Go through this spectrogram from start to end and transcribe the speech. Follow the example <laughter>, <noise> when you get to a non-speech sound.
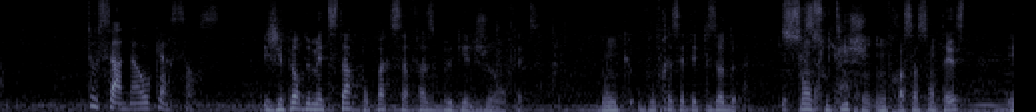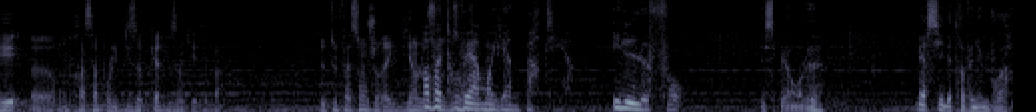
Tout ça n'a aucun sens. Et j'ai peur de mettre Star pour pas que ça fasse bugger le jeu en fait. Donc vous ferez cet épisode sans sous-titres, on, fera ça sans test. Et euh, on fera ça pour l'épisode 4, vous inquiétez pas. De toute façon, je règle bien le On va trouver un moyen de partir. Il le faut. Espérons-le. Merci d'être venu me voir.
